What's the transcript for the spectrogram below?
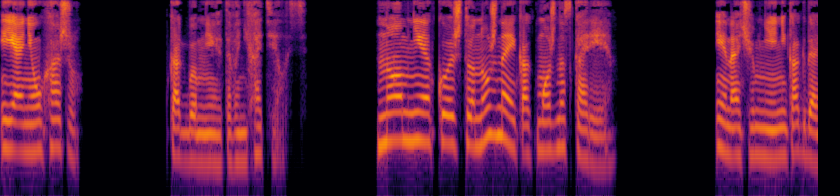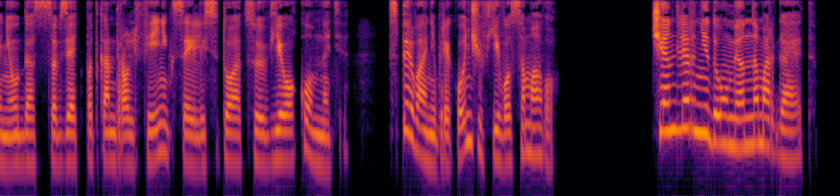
Я не ухожу. Как бы мне этого не хотелось. Но мне кое-что нужно и как можно скорее. Иначе мне никогда не удастся взять под контроль Феникса или ситуацию в его комнате, сперва не прикончив его самого. Чендлер недоуменно моргает.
